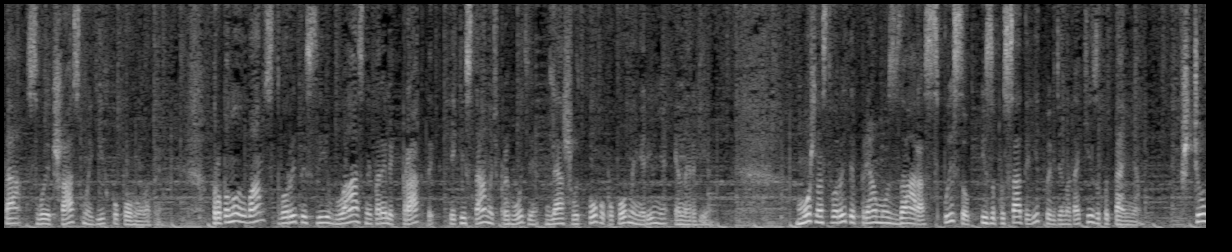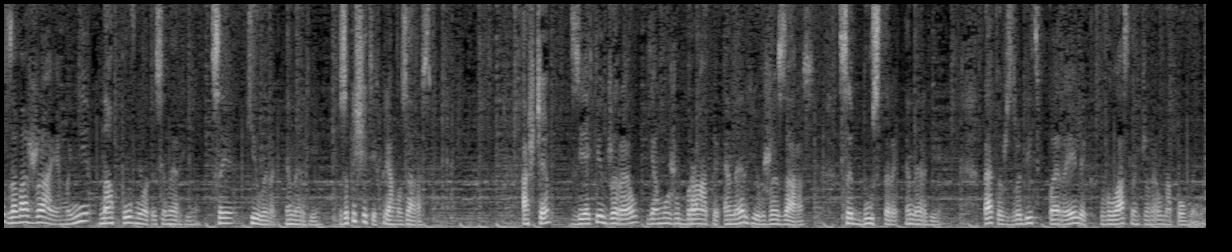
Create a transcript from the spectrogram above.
та своєчасно їх поповнювати. Пропоную вам створити свій власний перелік практик, які стануть пригоді для швидкого поповнення рівня енергії. Можна створити прямо зараз список і записати відповіді на такі запитання, що заважає мені наповнюватись енергією. Це кілери енергії. Запишіть їх прямо зараз. А ще з яких джерел я можу брати енергію вже зараз. Це бустери енергії. Також зробіть перелік власних джерел наповнення.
